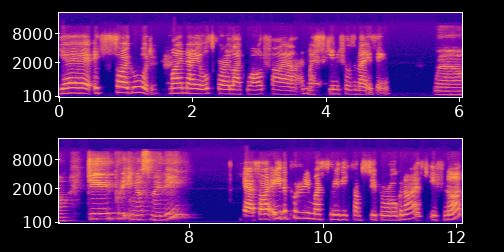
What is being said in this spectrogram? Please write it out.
Yeah, it's so good. My nails grow like wildfire and my skin feels amazing. Wow. Do you put it in your smoothie? Yeah, so I either put it in my smoothie if I'm super organized. If not,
